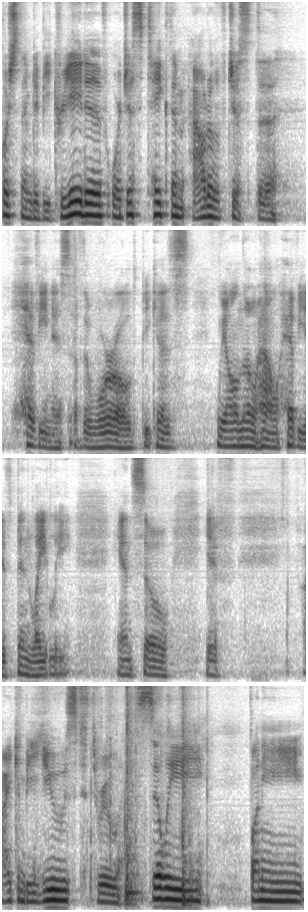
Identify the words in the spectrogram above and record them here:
push them to be creative or just take them out of just the heaviness of the world because we all know how heavy it's been lately. And so if I can be used through silly, funny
